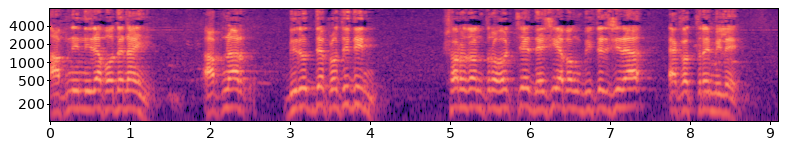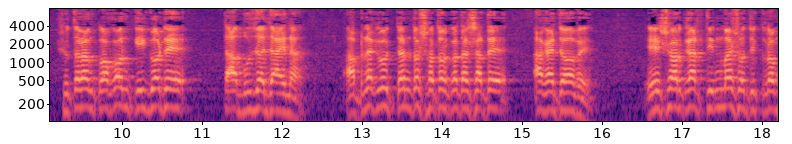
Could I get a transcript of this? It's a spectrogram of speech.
আপনি নিরাপদে নাই। আপনার বিরুদ্ধে প্রতিদিন ষড়যন্ত্র হচ্ছে, দেশি এবং বিদেশিরা একত্রে মিলে। সুতরাং কখন কি ঘটে তা বোঝা যায় না। আপনাকে অত্যন্ত সতর্কতার সাথে আগাইতে হবে। এ সরকার তিন মাস অতিক্রম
